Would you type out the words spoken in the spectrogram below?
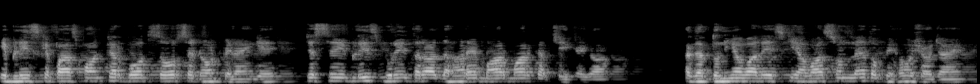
ابلیس کے پاس پہنچ کر بہت زور سے ڈونٹ پلائیں گے، جس سے ابلیس بری طرح دہاڑے مار مار کر چیخے گا۔ اگر دنیا والے اس کی آواز سن لیں تو بے ہوش ہو جائیں۔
